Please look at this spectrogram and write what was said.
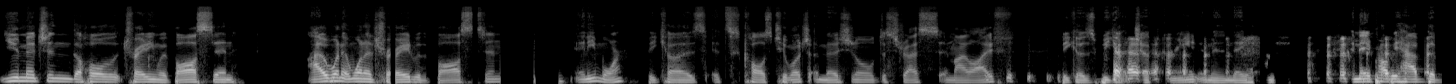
you mentioned the whole trading with Boston. I wouldn't want to trade with Boston anymore because it's caused too much emotional distress in my life because we got Jeff Green and then they and they probably have the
